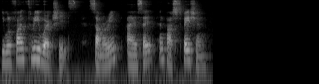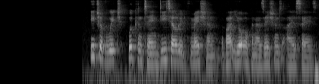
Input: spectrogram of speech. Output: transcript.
you will find three worksheets, Summary, ISA and Participation, each of which will contain detailed information about your organization's ISAs.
